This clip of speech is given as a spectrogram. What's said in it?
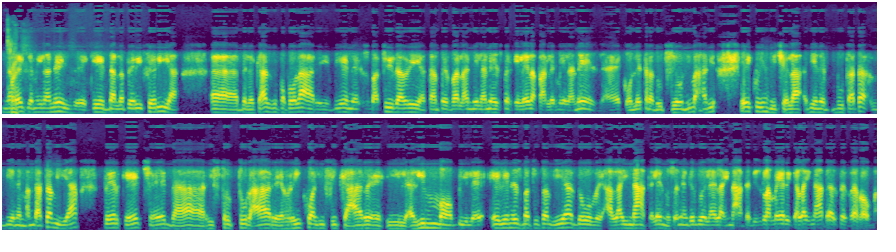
una vecchia milanese che dalla periferia eh, delle case popolari viene sbattuta via tanto per parlare milanese perché lei la parla in milanese eh, con le traduzioni varie e quindi la, viene buttata, viene mandata via perché c'è da ristrutturare, riqualificare il- l'immobile e viene sbattuta via dove? A Lainate, lei non sa neanche dove è Lainate, di Islamerica Lainate è la stessa roba,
